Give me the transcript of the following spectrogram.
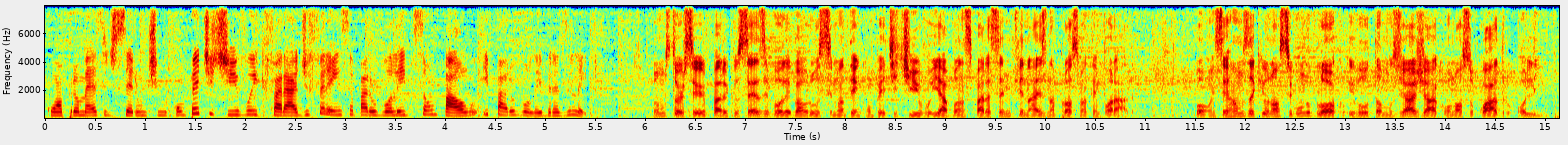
com a promessa de ser um time competitivo e que fará a diferença para o vôlei de São Paulo e para o vôlei brasileiro. Vamos torcer para que o SESI Vôlei Bauru se mantenha competitivo e avance para as semifinais na próxima temporada. Bom, encerramos aqui o nosso segundo bloco e voltamos já já com o nosso quadro Olimpo.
